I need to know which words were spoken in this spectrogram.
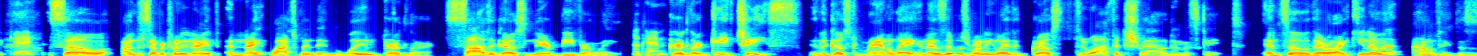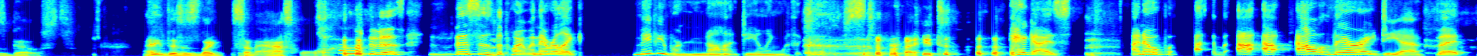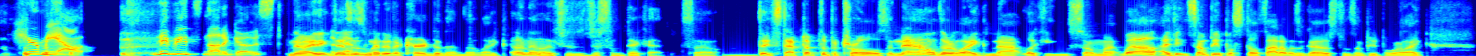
okay. So on December 29th, a night watchman named William Girdler saw the ghost near Beaver Lane. Okay. Girdler gave chase, and the ghost ran away. And as it was running away, the ghost threw off its shroud and escaped. And so they were Hmm. like, you know what? I don't think this is a ghost. I think this is like some asshole. I love this. This is the point when they were like, maybe we're not dealing with a ghost. right? hey guys, I know out there idea, but hear me out. Maybe it's not a ghost. No, I think this is when it occurred to them that, like, oh no, it's just, it's just some dickhead. So they stepped up the patrols, and now they're like not looking so much. Well, I think some people still thought it was a ghost, and some people were like,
